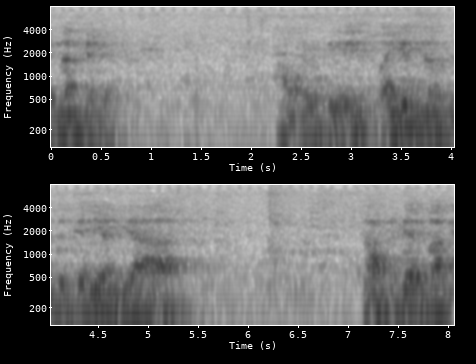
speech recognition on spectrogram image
என்னன்னு கேட்டேன். அவங்களுக்கு வயிறு நடந்தது தெரியாதியா? சாப்பிட்டுட்டே இருப்பாங்க.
